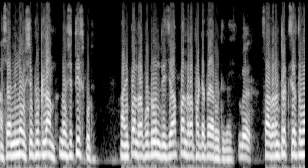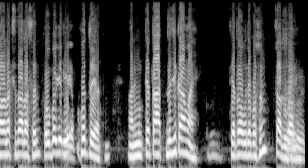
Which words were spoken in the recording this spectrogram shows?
अशा आम्ही नऊशे फूट लांब नऊशे तीस फूट आणि पंधरा फूट रुंदीच्या पंधरा फाट्या तयार होते आज. बर. साधारण स्ट्रक्चर तुम्हाला लक्षात आलं असेल. हो बघितली. होतंय आता. आणि मग त्यात आतलं जे काम आहे ते आता उद्यापासून चालू चालू होईल.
